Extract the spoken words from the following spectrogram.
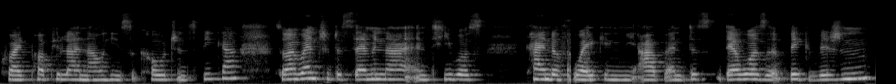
quite popular. Now he's a coach and speaker. So I went to the seminar and he was kind of waking me up. And this there was a big vision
